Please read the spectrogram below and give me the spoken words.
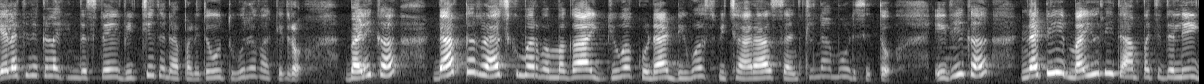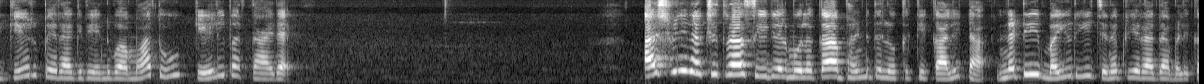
ಕೆಲ ದಿನಗಳ ಹಿಂದಷ್ಟೇ ವಿಚ್ಛೇದನ ಪಡೆದು ದೂರವಾಗಿದ್ರು ಬಳಿಕ ಡಾಕ್ಟರ್ ರಾಜ್ಕುಮಾರ್ ಮೊಮ್ಮಗ ಯುವ ಕೂಡ ಡಿವೋರ್ಸ್ ವಿಚಾರ ಸಂಚಲನ ಮೂಡಿಸಿತ್ತು. ಇದೀಗ ನಟಿ ಮಯೂರಿ ದಾಂಪತ್ಯದಲ್ಲಿ ಗೇರುಪೇರಾಗಿದೆ ಎನ್ನುವ ಮಾತು ಕೇಳಿ ಬರ್ತಾ ಇದೆ. ಅಶ್ವಿನಿ ನಕ್ಷತ್ರ ಸೀರಿಯಲ್ ಮೂಲಕ ಬಣ್ಣದ ಲೋಕಕ್ಕೆ ಕಾಲಿಟ್ಟ ನಟಿ ಮಯೂರಿ ಜನಪ್ರಿಯರಾದ ಬಳಿಕ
